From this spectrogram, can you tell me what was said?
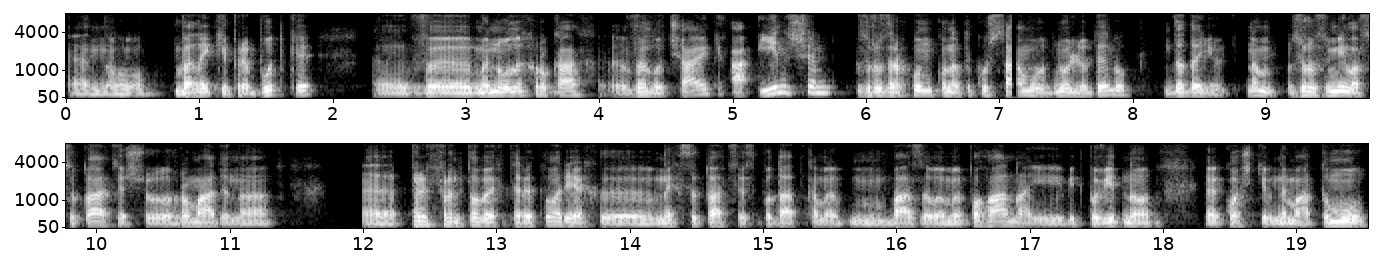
е, ну великі прибутки в минулих роках, вилучають, а іншим з розрахунку на таку ж саму одну людину додають. Ну зрозуміла ситуація, що громади на При фронтових територіях е, в них ситуація з податками базовими погана, і відповідно е, коштів нема. Тому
